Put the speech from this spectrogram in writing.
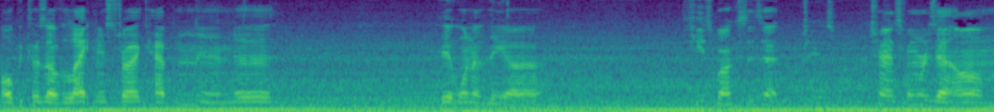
all because of lightning strike happened and uh, hit one of the uh, fuse boxes at Transformer. transformers at um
